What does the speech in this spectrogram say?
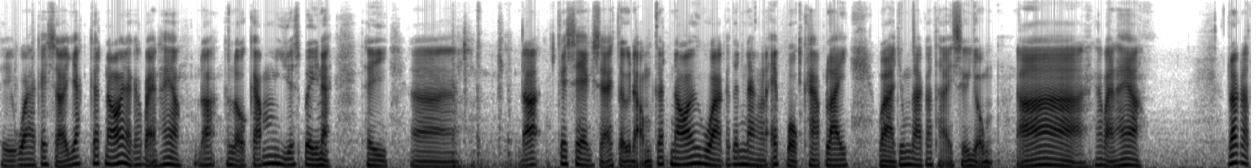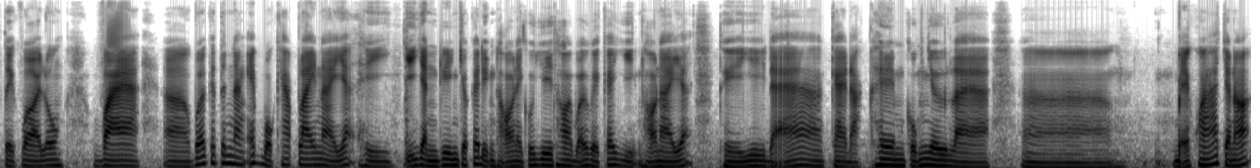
thì qua cái sợi dắt kết nối là các bạn thấy không? Đó cái lỗ cắm USB nè. Thì uh, đó cái xe sẽ tự động kết nối qua cái tính năng là Apple CarPlay và chúng ta có thể sử dụng. Đó các bạn thấy không? Rất là tuyệt vời luôn. Và à, với cái tính năng Apple CarPlay này á, thì chỉ dành riêng cho cái điện thoại này của duy thôi. Bởi vì cái điện thoại này á, thì duy đã cài đặt thêm cũng như là à, bẻ khóa cho nó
